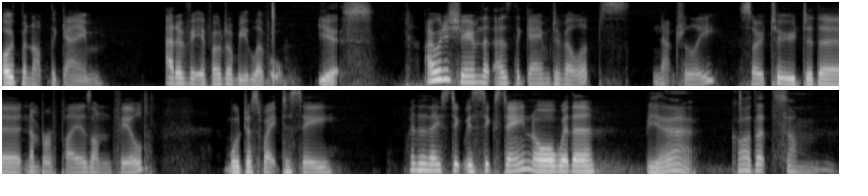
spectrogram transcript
open up the game at a VFLW level. Yes. I would assume that as the game develops naturally, so too do the number of players on field. We'll just wait to see whether they stick with 16 or whether Yeah. God, that's um.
